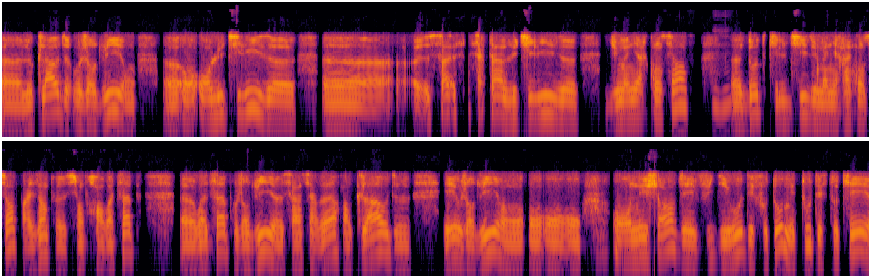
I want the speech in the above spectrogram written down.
euh, le cloud aujourd'hui, on, on, on l'utilise, certains l'utilisent d'une manière consciente, Mhm. d'autres qui l'utilisent d'une manière inconsciente. Par exemple, si on prend WhatsApp, WhatsApp aujourd'hui c'est un serveur en cloud et aujourd'hui on, échange des vidéos, des photos, mais tout est stocké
